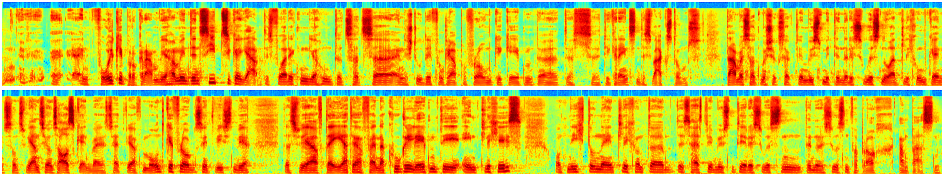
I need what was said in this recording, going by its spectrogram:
ein Folgeprogramm. Wir haben in den 70er Jahren des vorigen Jahrhunderts hat's, äh, eine Studie von Club of Rome gegeben, äh, das, die Grenzen des Wachstums. Damals hat man schon gesagt, wir müssen mit den Ressourcen ordentlich umgehen, sonst werden sie uns ausgehen, weil seit wir auf den Mond geflogen sind, wissen wir, dass wir auf der Erde auf einer Kugel leben, die endlich ist und nicht unendlich. Und das heißt, wir müssen die Ressourcen, den Ressourcenverbrauch anpassen.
